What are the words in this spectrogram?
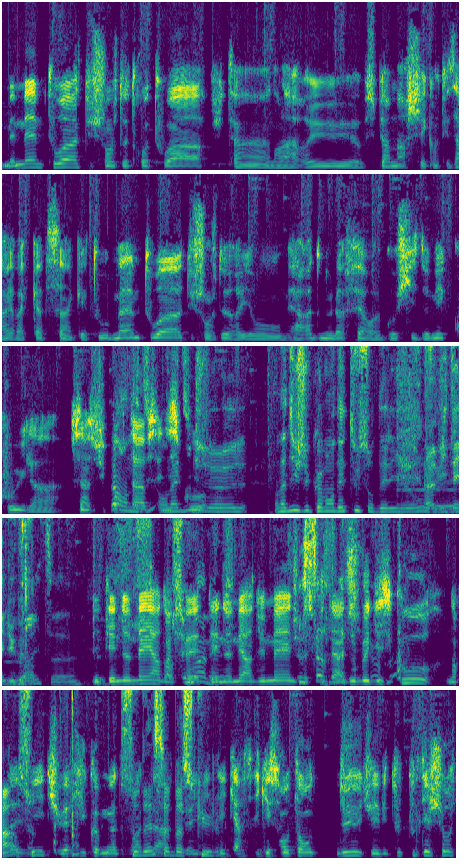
Mais même toi, tu changes de trottoir, putain, dans la rue, au supermarché quand ils arrivent à 4-5 et tout. Même toi, tu changes de rayon. Mais arrête de nous la faire euh, gauchiste de mes couilles là. C'est Non, on, a insupportable dit, ces on, a dit discours. que je, on a dit que je commandais tout sur Deliveroo. Invité euh, du grand. Eats, euh. Mais t'es une merde en fait, t'es une merde humaine parce que t'as un double discours. Dans Ah, ta sou- vie, tu agis comme un soudain, droitard, ça bascule. les quartiers qui sont tendus, tu évites tout- toutes les choses.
